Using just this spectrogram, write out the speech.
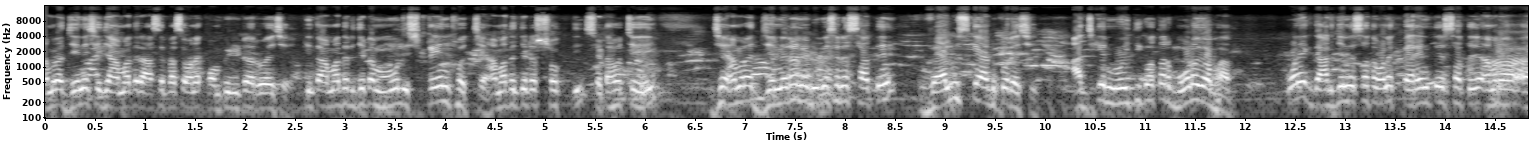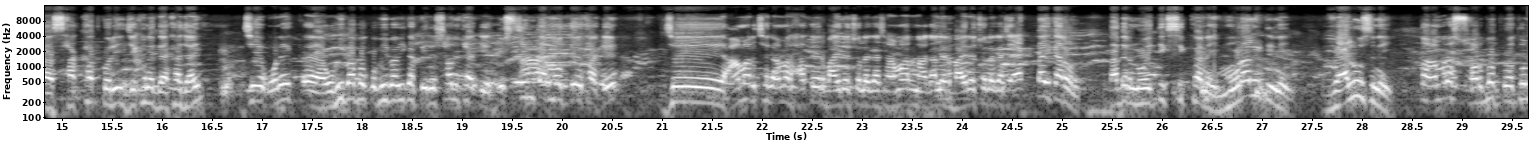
আমরা জেনেছি যে আমাদের আশেপাশে অনেক কম্পিটিটর রয়েছে, কিন্তু আমাদের যেটা মূল স্ট্রেংথ হচ্ছে, আমাদের যেটা শক্তি, সেটা হচ্ছে এই যে আমরা জেনারেল এডুকেশনের সাথে ভ্যালুসকে অ্যাড করেছি। আজকের নৈতিকতার বড়ই অভাব। অনেক গার্জেনের সাথে, অনেক প্যারেন্টের সাথে আমরা সাক্ষাৎ করি, যেখানে দেখা যায় যে অনেক অভিভাবক, অভিভাবিকা পেরেশান থাকে, দুশ্চিন্তার মধ্যে থাকে যে আমার ছেলে আমার হাতের বাইরে চলে গেছে, আমার নাগালের বাইরে চলে গেছে। একটাই কারণ, তাদের নৈতিক শিক্ষা নেই মোরালিটি নেই ভ্যালুস নেই। তো আমরা সর্বপ্রথম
